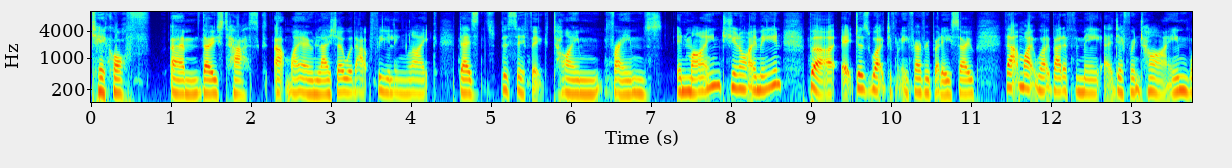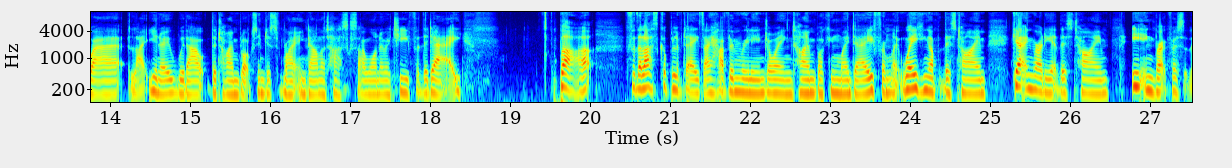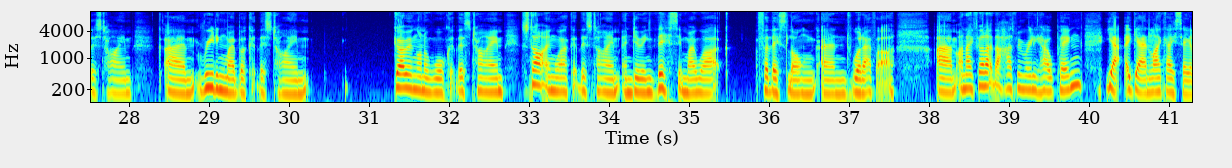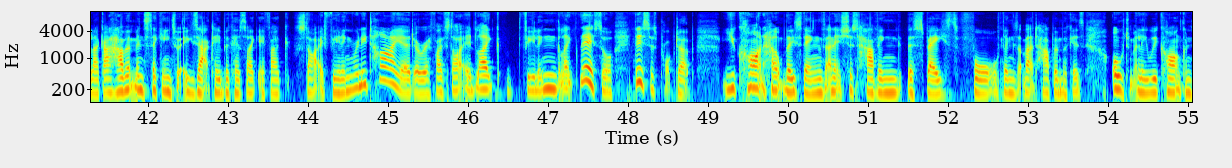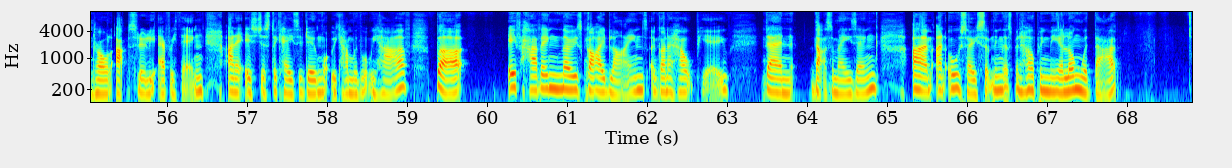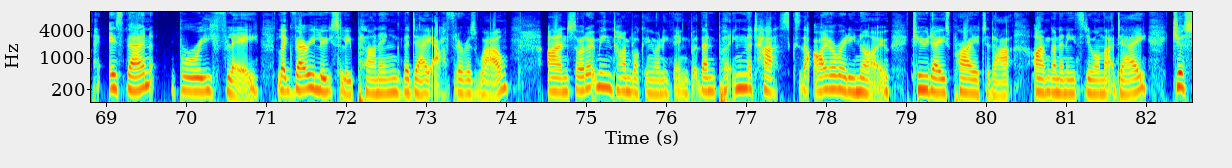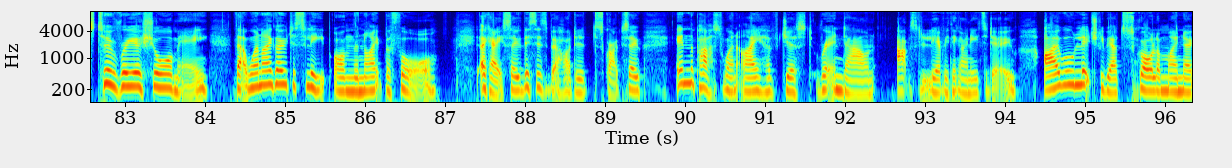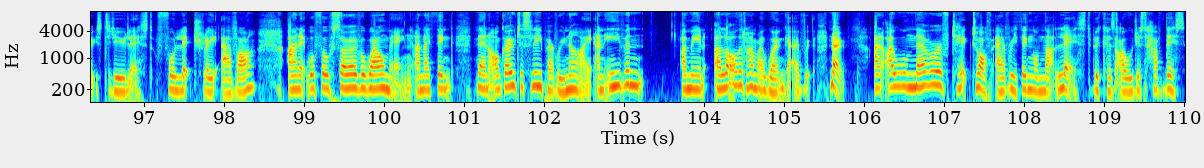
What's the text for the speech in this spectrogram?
tick off um, those tasks at my own leisure without feeling like there's specific time frames in mind. Do you know what I mean? But it does work differently for everybody. So that might work better for me at a different time where, like, you know, without the time blocks and just writing down the tasks I want to achieve for the day. But for the last couple of days, I have been really enjoying time blocking my day from like waking up at this time, getting ready at this time, eating breakfast at this time, um, reading my book at this time, going on a walk at this time, starting work at this time, and doing this in my work for this long and whatever. Um, and I feel like that has been really helping. Yeah, again, like I say, like I haven't been sticking to it exactly because, like, if I started feeling really tired or if I've started like feeling like this or this has propped up, you can't help those things. And it's just having the space for things like that to happen because ultimately we can't control absolutely everything. And it is just a case of doing what we can with what we have. But if having those guidelines are going to help you, then that's amazing. Um, and also, something that's been helping me along with that is then briefly, like very loosely, planning the day after as well. And so I don't mean time blocking or anything, but then putting the tasks that I already know two days prior to that I'm going to need to do on that day, just to reassure me that when I go to sleep on the night before, Okay, so this is a bit hard to describe. So, in the past, when I have just written down absolutely everything I need to do, I will literally be able to scroll on my notes to do list for literally ever. And it will feel so overwhelming. And I think then I'll go to sleep every night. And even, I mean, a lot of the time I won't get every, no, and I will never have ticked off everything on that list because I will just have this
